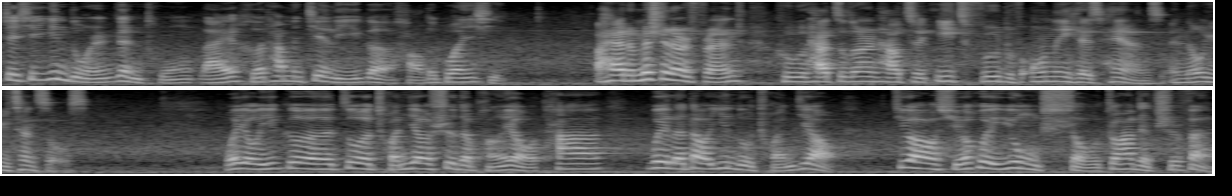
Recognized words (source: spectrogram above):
这些印度人认同，来和他们建立一个好的关系。I had a missionary friend who had to learn how to eat food with only his hands and no utensils. 我有一个做传教士的朋友，他为了到印度传教，就要学会用手抓着吃饭。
